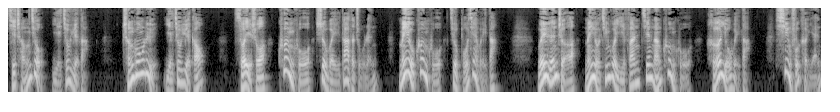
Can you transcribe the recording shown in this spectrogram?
其成就也就越大，成功率也就越高。所以说，困苦是伟大的主人，没有困苦就不见伟大。为人者没有经过一番艰难困苦，何有伟大、幸福可言？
